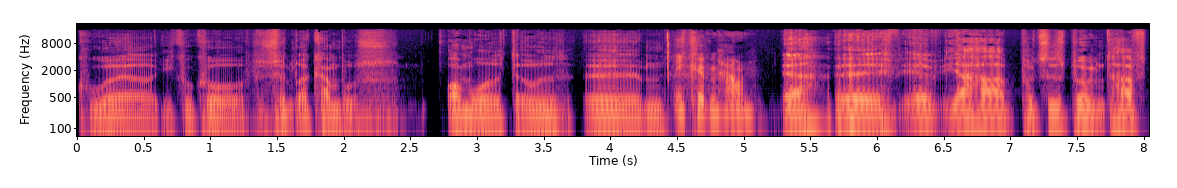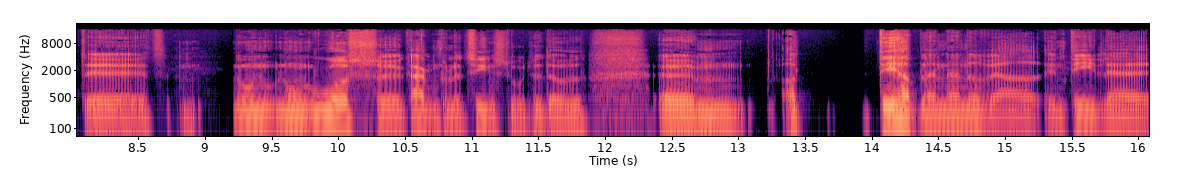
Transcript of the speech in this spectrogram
KUA og IKK Søndre Campus området derude. Øh, I København? Ja, øh, jeg, jeg har på et tidspunkt haft øh, nogle, nogle ugers øh, gang på latinstudiet derude. Øh, det har blandt andet været en del af,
